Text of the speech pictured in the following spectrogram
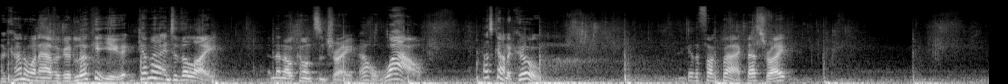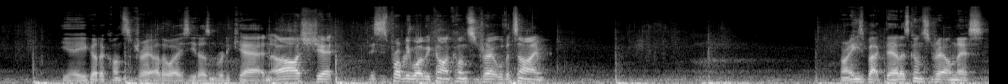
I kind of want to have a good look at you. Come out into the light, and then I'll concentrate. Oh, wow. That's kind of cool. Get the fuck back. That's right. Yeah, you gotta concentrate, otherwise he doesn't really care. And oh shit, this is probably why we can't concentrate all the time. Alright, he's back there. Let's concentrate on this.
